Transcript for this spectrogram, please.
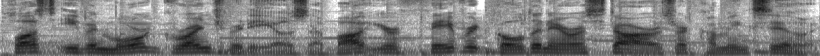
Plus, even more grunge videos about your favorite Golden Era stars are coming soon.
